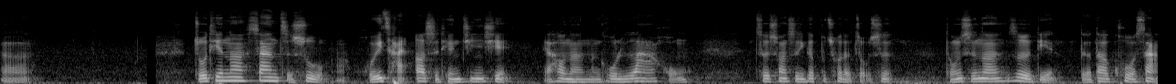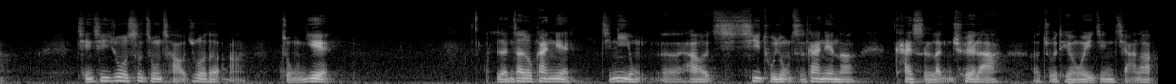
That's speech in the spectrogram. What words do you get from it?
呃，昨天呢，上证指数啊回踩二十天均线，然后呢能够拉红，这算是一个不错的走势。同时呢，热点得到扩散，前期弱势中炒作的啊种业。人造肉概念、金利永呃还有稀土永磁概念呢，开始冷却啦。呃，昨天我已经讲了，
